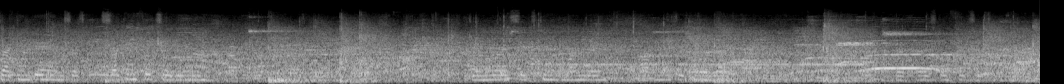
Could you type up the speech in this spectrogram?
second game, second futsal game. January 16th, Monday, Luther King Day. Bethesda futsal tournament.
